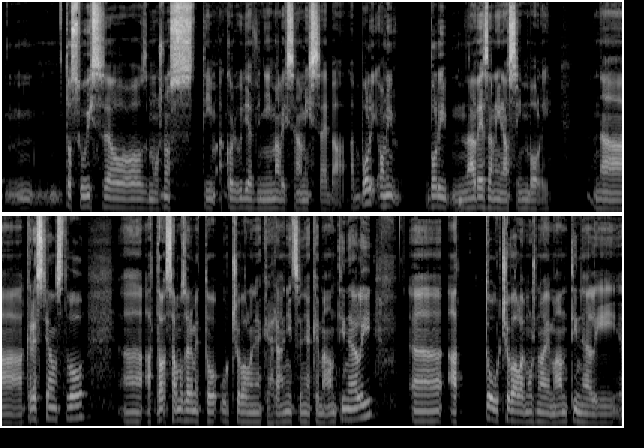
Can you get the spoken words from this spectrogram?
mm, to súviselo s- možno s tým, ako ľudia vnímali sami seba. A boli, oni boli naviazaní na symboly na kresťanstvo. A to, samozrejme to určovalo nejaké hranice, nejaké mantinely. A to určovalo možno aj mantinely e,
